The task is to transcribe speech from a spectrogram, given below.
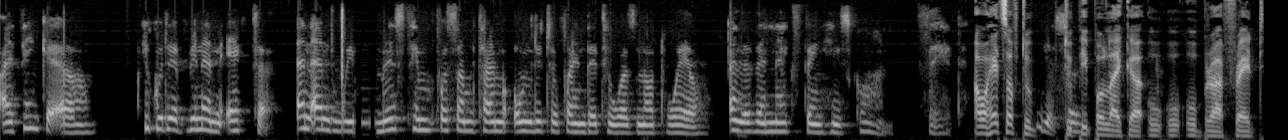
I think uh, he could have been an actor. And and we missed him for some time, only to find that he was not well. And the next thing, he's gone. Said. Our heads off to yes, to people like uh, Ubra Fred,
